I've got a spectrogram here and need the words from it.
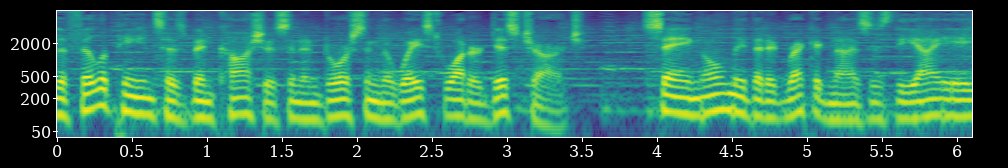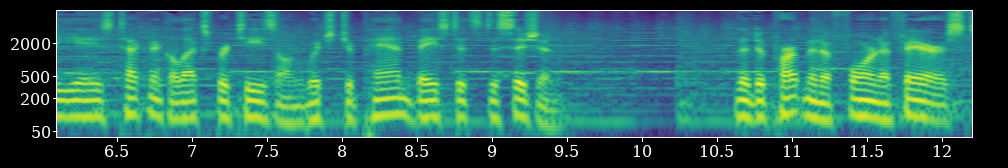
The Philippines has been cautious in endorsing the wastewater discharge, saying only that it recognizes the IAEA's technical expertise on which Japan based its decision. The Department of Foreign Affairs,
